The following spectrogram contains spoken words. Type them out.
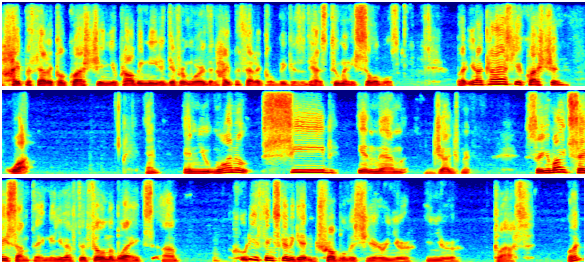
a hypothetical question? You probably need a different word than hypothetical because it has too many syllables. But you know, can I ask you a question? What? and and you want to seed in them judgment. So you might say something, and you have to fill in the blanks. Um, who do you think is going to get in trouble this year in your in your class? What?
